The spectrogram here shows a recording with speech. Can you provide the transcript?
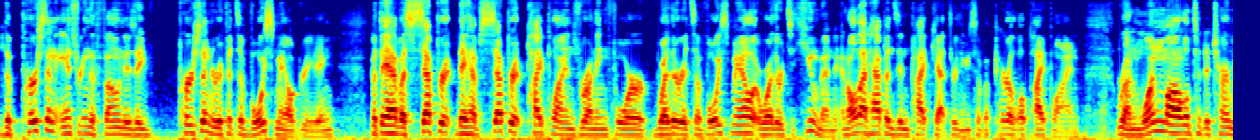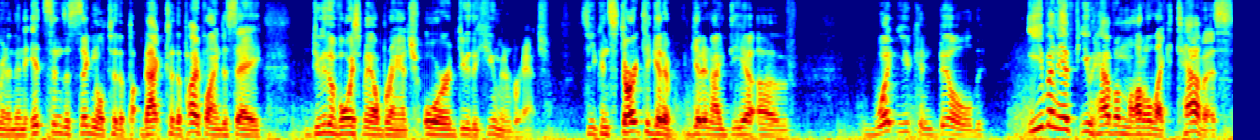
the person answering the phone is a person or if it's a voicemail greeting, but they have a separate, they have separate pipelines running for whether it's a voicemail or whether it's a human, and all that happens in PipeCat through the use of a parallel pipeline. Run one model to determine, and then it sends a signal to the, back to the pipeline to say, do the voicemail branch or do the human branch. So you can start to get, a, get an idea of what you can build, even if you have a model like Tavus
